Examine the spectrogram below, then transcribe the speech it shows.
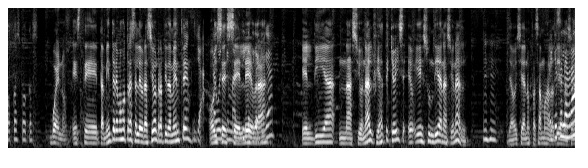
Pocos, pocos. Bueno, este, también tenemos otra celebración rápidamente. Ya. Hoy se celebra el Día Nacional. Fíjate que hoy, hoy es un día nacional. Ya hoy sí ya nos pasamos a Hay los que días celebrar.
